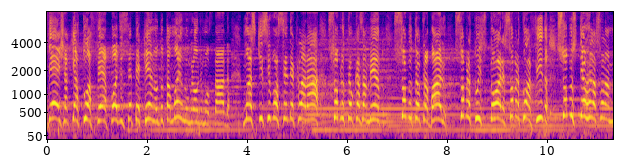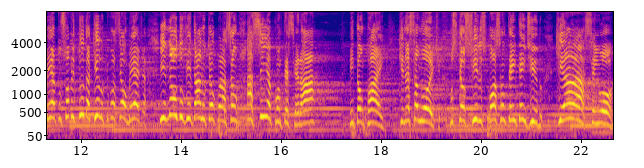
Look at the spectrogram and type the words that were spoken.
veja que a tua fé pode ser pequena, do tamanho de um grão de mostarda, mas que se você declarar sobre o teu casamento, sobre o teu trabalho, sobre a tua história, sobre a tua vida, sobre os teus relacionamentos, sobre tudo aquilo que você almeja, e não duvidar no teu coração, assim acontecerá. Então, Pai, que nessa noite os teus filhos possam ter entendido que, ah, Senhor,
